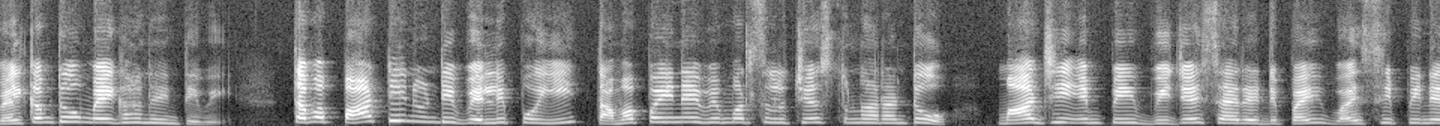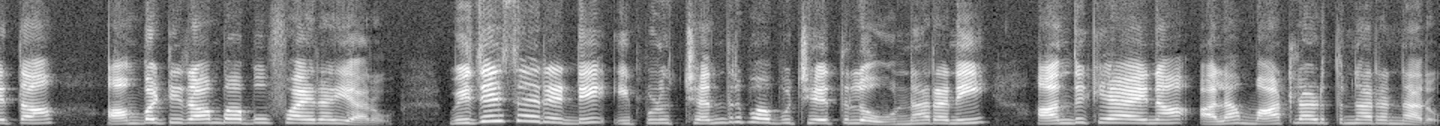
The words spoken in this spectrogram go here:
Welcome to mega nine TV. తమ పార్టీ నుండి వెళ్ళిపోయి తమపైనే విమర్శలు చేస్తున్నారంటూ మాజీ ఎంపీ విజయసాయిరెడ్డిపై వైసీపీ నేత అంబటి రాంబాబు ఫైర్ అయ్యారు. విజయసాయిరెడ్డి ఇప్పుడు చంద్రబాబు చేతిలో ఉన్నారని అందుకే ఆయన అలా మాట్లాడుతున్నారన్నారు.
